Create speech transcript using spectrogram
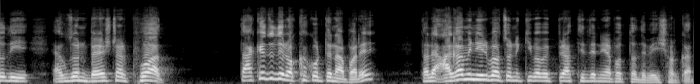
যদি একজন ব্যারিস্টার ফুয়াদ তাকে যদি রক্ষা করতে না পারে তাহলে আগামী নির্বাচনে কীভাবে প্রার্থীদের নিরাপত্তা দেবে এই সরকার?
